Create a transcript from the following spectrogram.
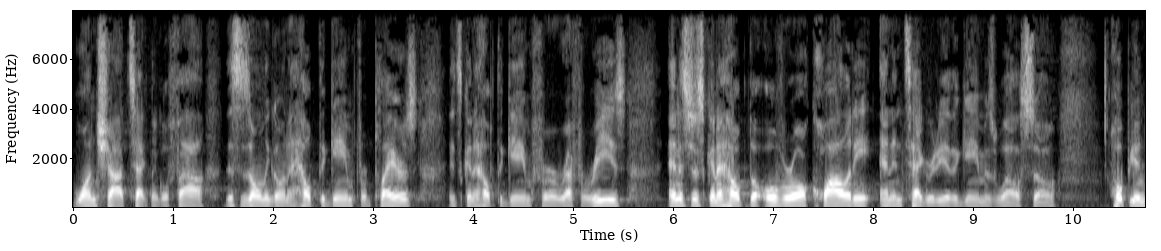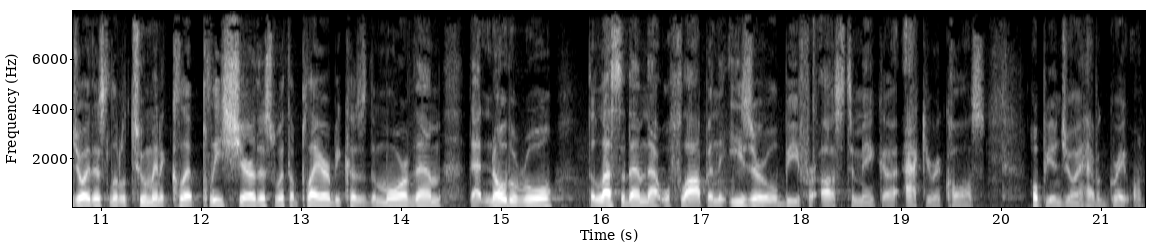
one shot technical foul. This is only going to help the game for players, it's going to help the game for referees and it's just going to help the overall quality and integrity of the game as well. So, hope you enjoy this little two minute clip. Please share this with a player because the more of them that know the rule, the less of them that will flop, and the easier it will be for us to make uh, accurate calls. Hope you enjoy. Have a great one.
